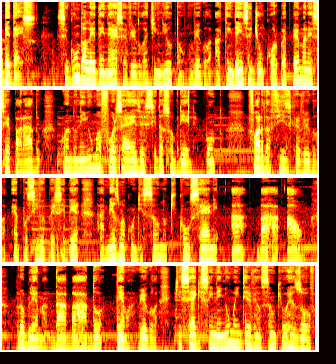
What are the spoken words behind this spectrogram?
AB10. Segundo a lei da inércia, vírgula, de Newton, vírgula, a tendência de um corpo é permanecer parado quando nenhuma força é exercida sobre ele. Ponto. Fora da física, vírgula, é possível perceber a mesma condição no que concerne a barra ao problema da barra do tema, vírgula, que segue sem nenhuma intervenção que o resolva.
